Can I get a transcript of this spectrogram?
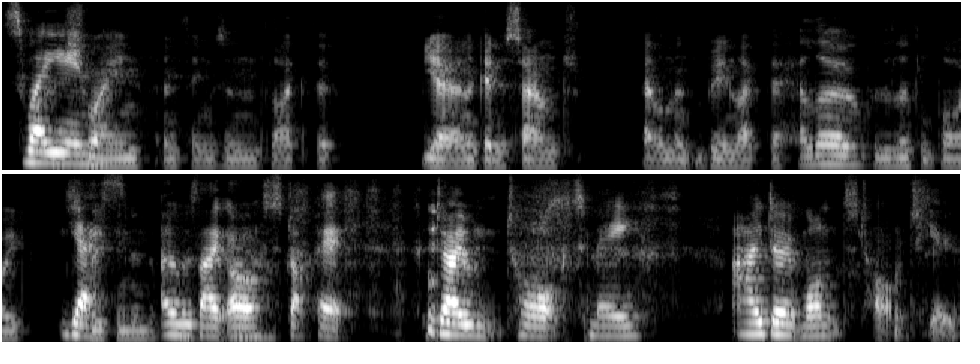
swaying. swaying and things, and like the yeah, and again the sound element being like the hello with the little boy. Yes, speaking in the I was like, oh, stop it! Don't talk to me. I don't want to talk to you.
